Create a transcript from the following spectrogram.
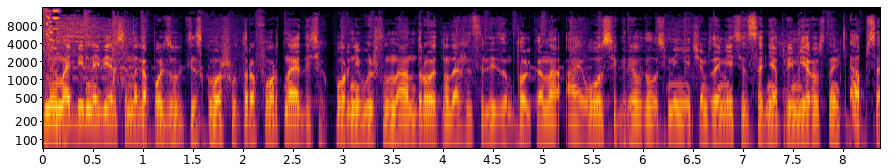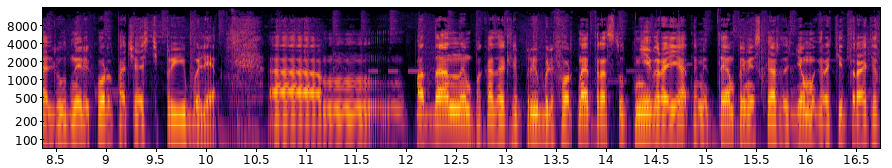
Ну и мобильная версия многопользовательского шутера Fortnite до сих пор не вышла на Android, но даже с релизом только на iOS игре удалось менее чем за месяц со дня премьеры установить абсолютный рекорд по части прибыли. По данным, показатели прибыли Fortnite растут невероятными темпами. С каждым днем игроки тратят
